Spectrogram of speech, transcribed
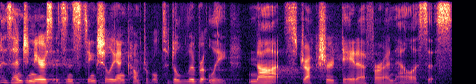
As engineers, it's instinctually uncomfortable to deliberately not structure data for analysis.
